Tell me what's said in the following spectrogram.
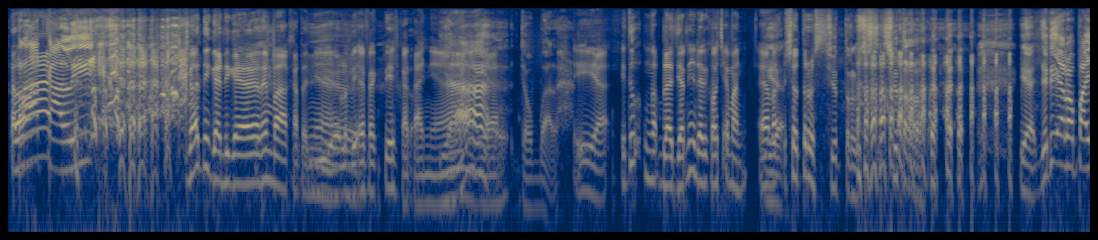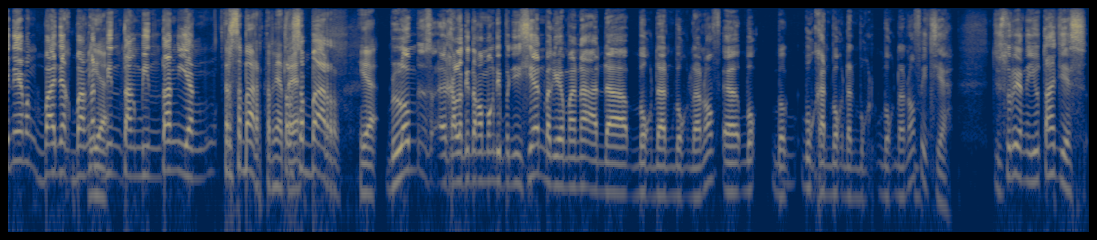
telat kali. ganti ganti gaya nembak katanya, Iya. lebih efektif katanya. ya, Iya. cobalah. Iya, itu nggak belajarnya dari Coach Eman. Eh, Iya. shoot terus. Shoot terus, shooter. ya, jadi Eropa ini emang banyak banget Iya. bintang-bintang yang Tersebar ternyata ya. tersebar. Iya. Belum eh, kalau kita ngomong di penyisian bagaimana ada Bogdan Bogdanov eh, Bog- Bog- bukan Bogdan Bog- Bogdanovic ya. Justru yang Utah Jazz.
